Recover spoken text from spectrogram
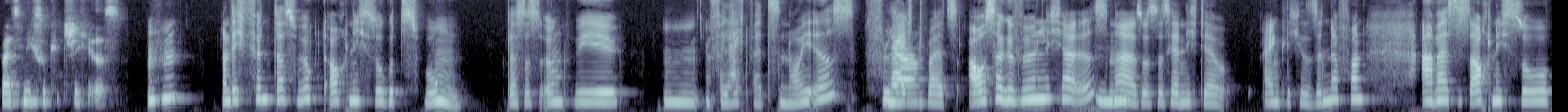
Weil es nicht so kitschig ist. Mhm. Und ich finde, das wirkt auch nicht so gezwungen. Das ist irgendwie, mh, vielleicht weil es neu ist, vielleicht Ja. weil es außergewöhnlicher ist. Mhm. Ne? Also es ist ja nicht der eigentliche Sinn davon. Aber es ist auch nicht so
